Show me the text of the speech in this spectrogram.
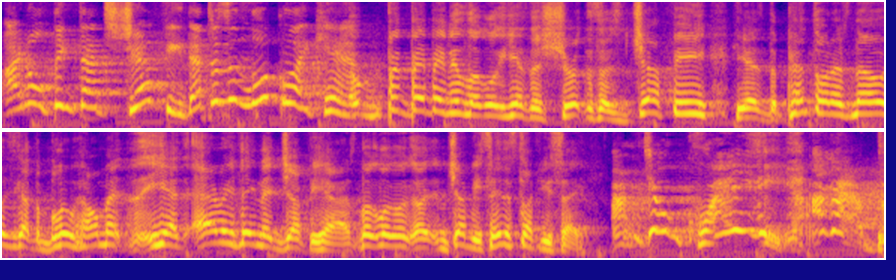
I don't think that's Jeffy. That doesn't look like him. But baby, look, look, he has the shirt that says Jeffy. He has the pencil on his nose. He's got the blue helmet. He has everything that Jeffy has. Look, look, look. Uh, Jeffy, say the stuff you say. I'm too crazy. I got a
